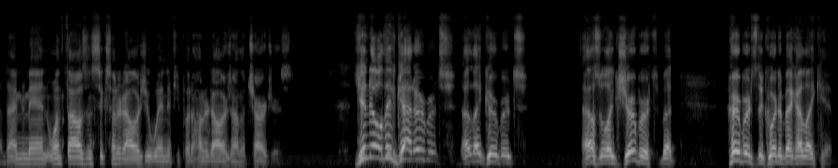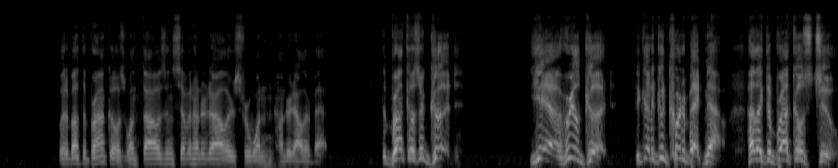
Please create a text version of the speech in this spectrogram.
A Diamond Man, $1,600 you win if you put $100 on the Chargers. You know, they've got Herbert. I like Herbert. I also like Sherbert, but Herbert's the quarterback. I like him. What about the Broncos? $1,700 for $100 bet. The Broncos are good. Yeah, real good. They got a good quarterback now. I like the Broncos too.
